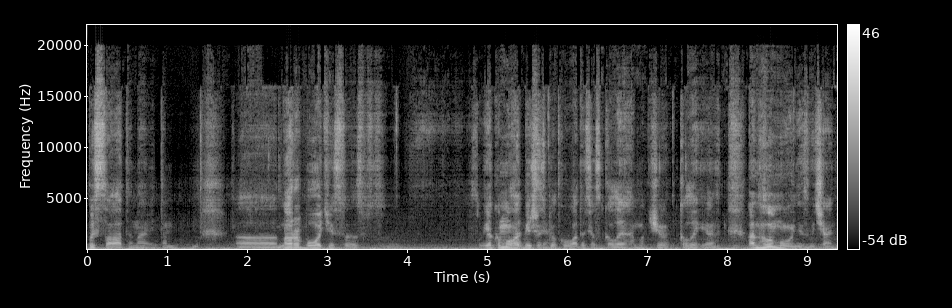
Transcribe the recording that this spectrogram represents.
писати навіть там е, на роботі. Якомога більше Спілкуватися. з колегами, чи колеги англомовні, звичайно.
